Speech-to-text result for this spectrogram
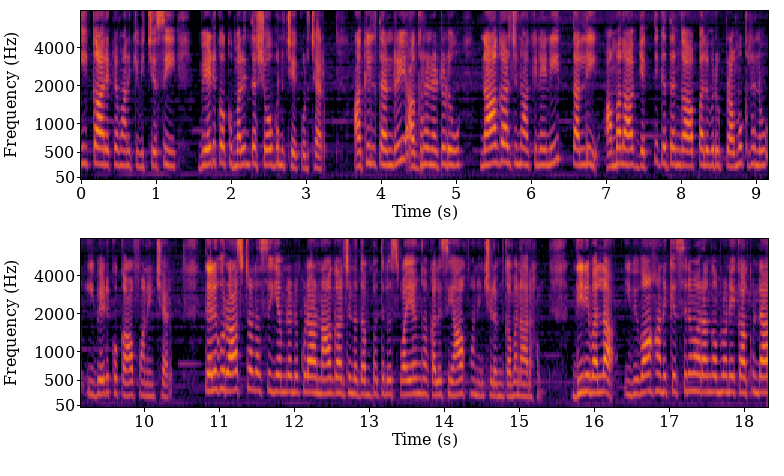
ఈ కార్యక్రమానికి విచ్చేసి వేడుకకు మరింత శోభను చేకూర్చారు. అఖిల్ తండ్రి అగ్రనటుడు నాగార్జున అకినేని తల్లి అమల వ్యక్తిగతంగా పలువురు ప్రముఖులను ఈ వేడుకకు ఆహ్వానించారు. తెలుగు రాష్ట్రాల సీఎంలను కూడా నాగార్జున దంపతులు స్వయంగా కలిసి ఆహ్వానించడం గమనార్హం. దీనివల్ల ఈ వివాహానికి సినిమా రంగంలోనే కాకుండా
